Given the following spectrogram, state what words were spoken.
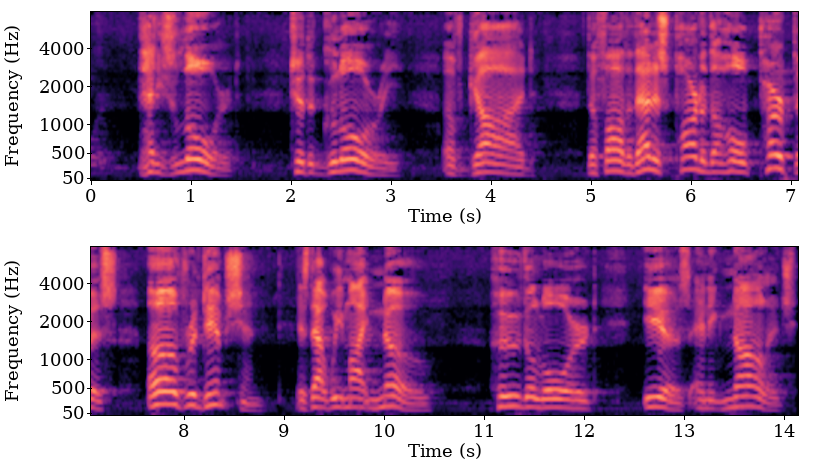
Lord. That He's Lord to the glory of God the Father. That is part of the whole purpose of redemption, is that we might know who the Lord is and acknowledge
